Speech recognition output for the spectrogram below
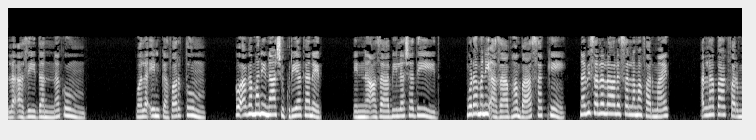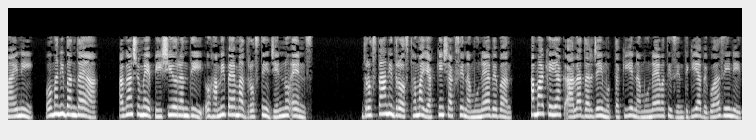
لأزیدنکم ولئن کفرتم۔ او اگر منی نا شکریہ کنید۔ ان عذابی لشدید۔ گڑا منی عذاب ہاں باز سکیں نبی صلی اللہ علیہ وسلم فرمائے۔ اللہ پاک فرمائنی۔ او منی بندیا۔ اگا شمے پیشی و رندی۔ او ہمی پیما درستی جن و انس۔ درستانی درست، ہما یقین شخص نمونہ بے بند، ہما کے یک اعلی درجے متقی نمونہ وتی زندگی بگوازی نیت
